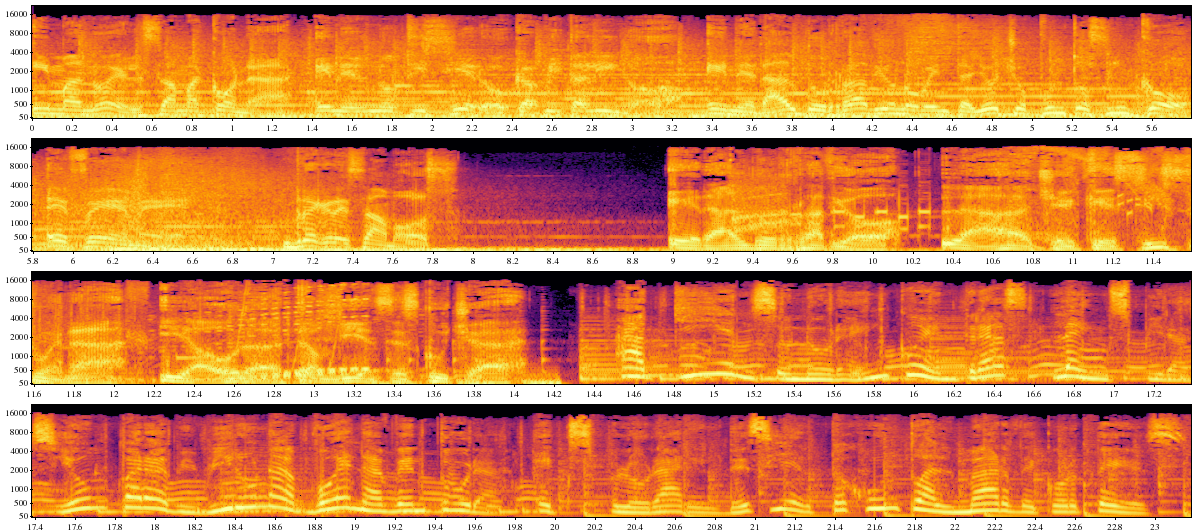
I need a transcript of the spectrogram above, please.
y Manuel Zamacona en el noticiero capitalino en Heraldo Radio 98.5 FM. Regresamos. Heraldo Radio, la H que sí suena y ahora también se escucha. Aquí en Sonora encuentras la inspiración para vivir una buena aventura, explorar el desierto junto al mar de Cortés,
